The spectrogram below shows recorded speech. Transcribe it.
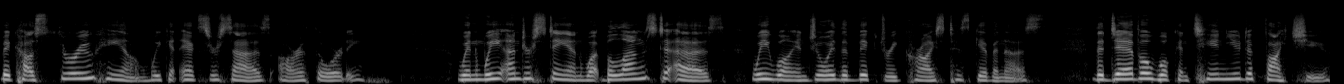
because through Him we can exercise our authority. When we understand what belongs to us, we will enjoy the victory Christ has given us. The devil will continue to fight you,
